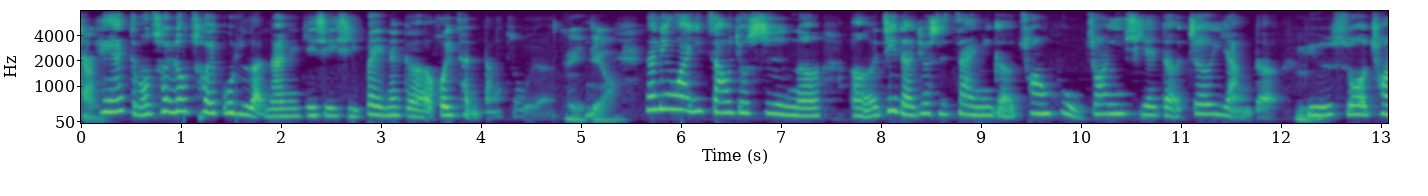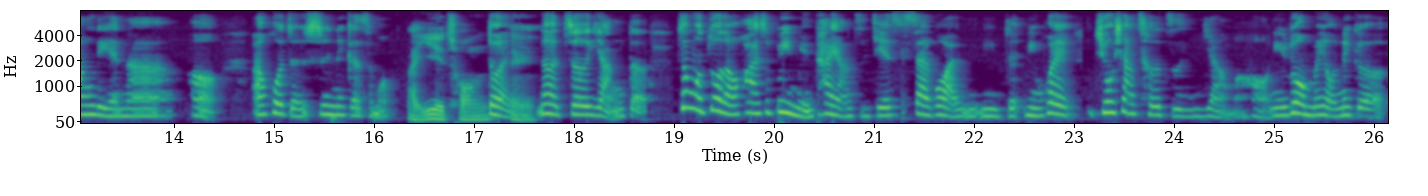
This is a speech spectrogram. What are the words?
降，嘿啊，怎么吹都吹不冷啊！你其实是被那个灰尘挡住了。嘿对，那另外一招就是呢，呃，记得就是在那个窗户装一些的遮阳的，嗯比如说窗帘啊，嗯啊，或者是那个什么，百叶窗，对嘿，那遮阳的。这么做的话是避免太阳直接晒过来，你你的你会就像车子一样嘛，哈，你如果没有那个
